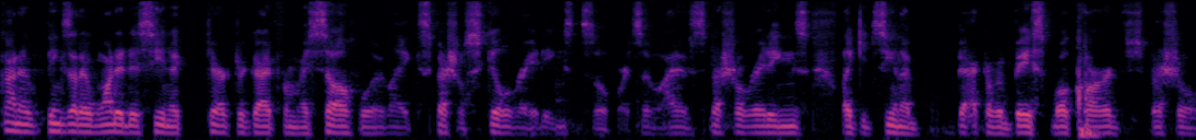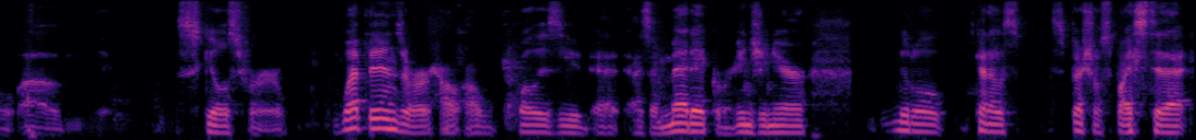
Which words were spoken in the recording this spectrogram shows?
kind of things that I wanted to see in a character guide for myself were like special skill ratings and so forth. So I have special ratings like you'd see in the back of a baseball card, special um, skills for weapons or how, how well is you as a medic or engineer little kind of special spice to that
